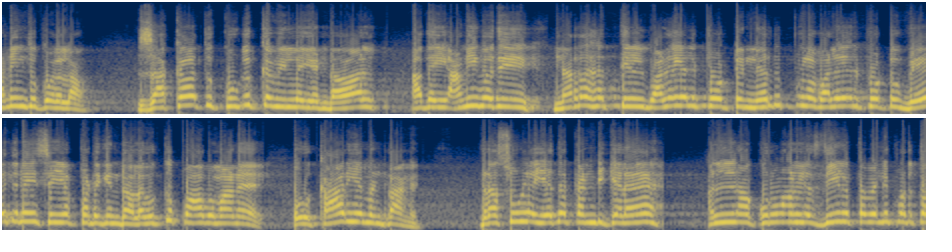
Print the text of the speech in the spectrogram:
அணிந்து கொள்ளலாம். ஜகாத்து கொடுக்கவில்லை என்றால் அதை அணிவது நரகத்தில் வளையல் போட்டு நெருப்புல வளையல் போட்டு வேதனை செய்யப்படுகின்ற அளவுக்கு பாவமான ஒரு காரியம் என்றாங்க. ரசூலை எதை கண்டிக்கல? அல்லாஹ் குர்வான்ல ஜீனத்தை வெளிப்படுத்த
